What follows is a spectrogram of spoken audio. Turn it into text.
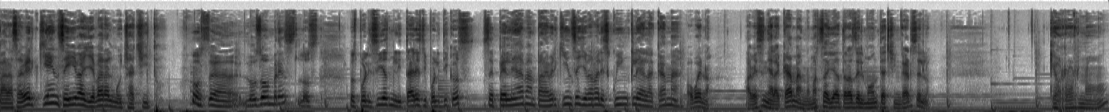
para saber quién se iba a llevar al muchachito. O sea, los hombres, los, los policías militares y políticos se peleaban para ver quién se llevaba el squinkle a la cama. O bueno, a veces ni a la cama, nomás allá atrás del monte a chingárselo. Qué horror, ¿no?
